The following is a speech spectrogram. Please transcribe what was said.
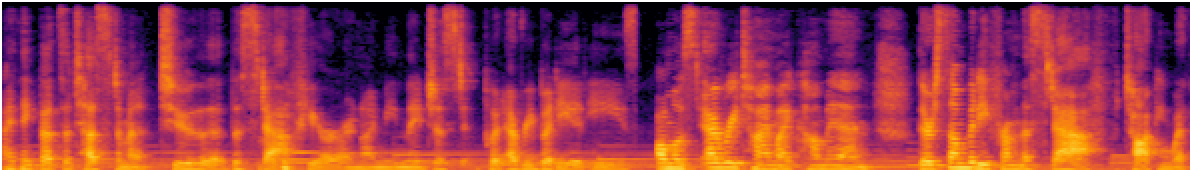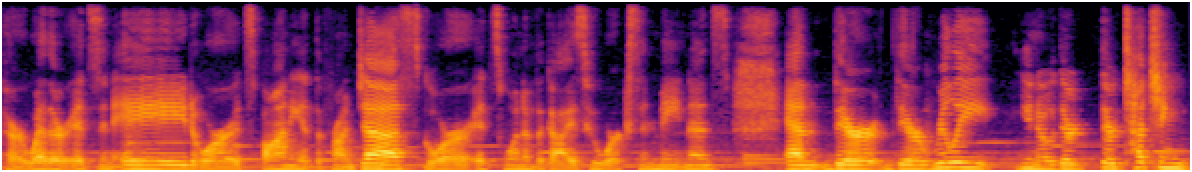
I think that's a testament to the, the staff here. And I mean, they just put everybody at ease. Almost every time I come in, there's somebody from the staff talking with her, whether it's an aide or it's Bonnie at the front desk or it's one of the guys who works in maintenance. And they're they're really, you know, they're they're touching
